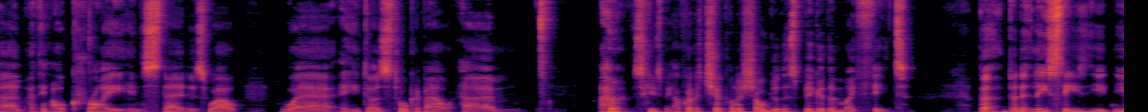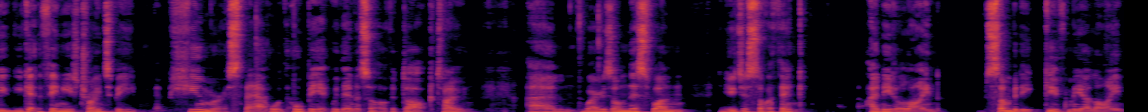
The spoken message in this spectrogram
um, I think I'll cry instead as well, where he does talk about um, excuse me I've got a chip on a shoulder that's bigger than my feet, but but at least he's you, you, you get the thing he's trying to be humorous there, albeit within a sort of a dark tone. Um, whereas on this one, you just sort of think, I need a line. Somebody give me a line.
